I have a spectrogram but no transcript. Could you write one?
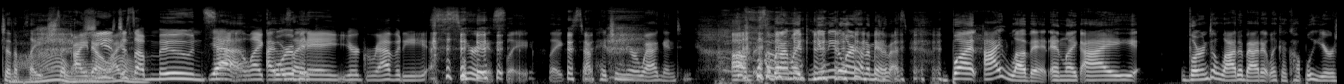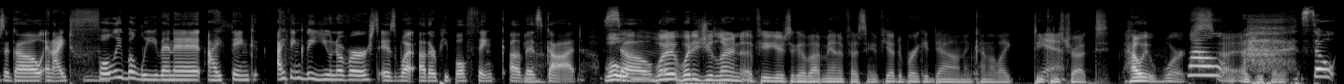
to the plate. She's like, I know. She is I just a moon, Yeah, yeah, like I was like- orbiting your gravity. seriously like stop hitching your wagon to me um so but i'm like you need to learn how to manifest but i love it and like i learned a lot about it like a couple years ago and i fully believe in it i think i think the universe is what other people think of as god Well, so what what did you learn a few years ago about manifesting? If you had to break it down and kind of like Yeah. deconstruct how it works, Well, uh, as we put it. So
